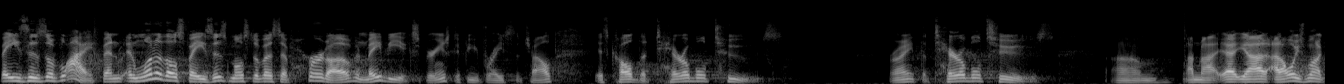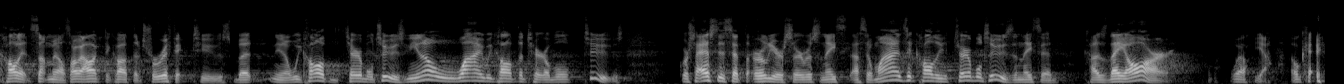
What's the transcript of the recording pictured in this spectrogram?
phases of life. And, and one of those phases most of us have heard of and maybe experienced if you've raised a child is called the terrible twos. Right? The terrible twos. Um, I'm not, uh, yeah, I, I, always want to call it something else. I, I like to call it the terrific twos, but, you know, we call it the terrible twos. And you know why we call it the terrible twos? Of course, I asked this at the earlier service, and they, I said, why is it called the terrible twos? And they said, because they are. Well, yeah, okay.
